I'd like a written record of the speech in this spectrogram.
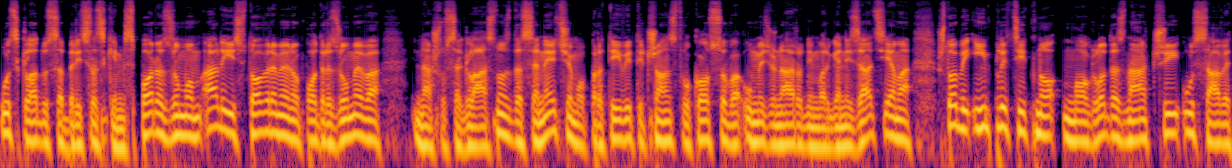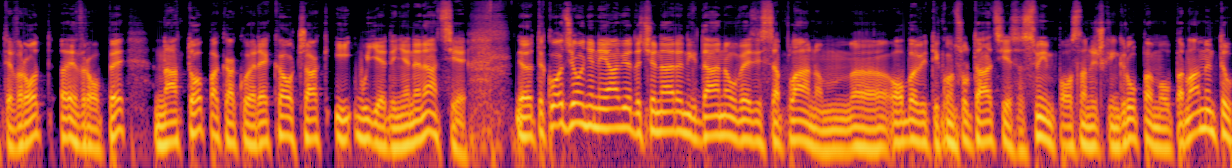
u skladu sa briselskim sporazumom, ali istovremeno podrazumeva našu saglasnost da se nećemo protiviti članstvu Kosova u međunarodnim organizacijama, što bi implicitno moglo da znači u Savet Evrope, NATO, pa kako je rekao čak i Ujedinjene nacije. E, takođe, on je najavio da će narednih dana u vezi sa planom e, obaviti konsultacije sa svim poslaničkim grupama u parlamentu,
